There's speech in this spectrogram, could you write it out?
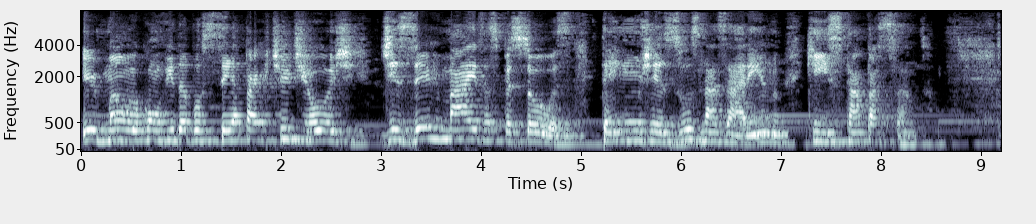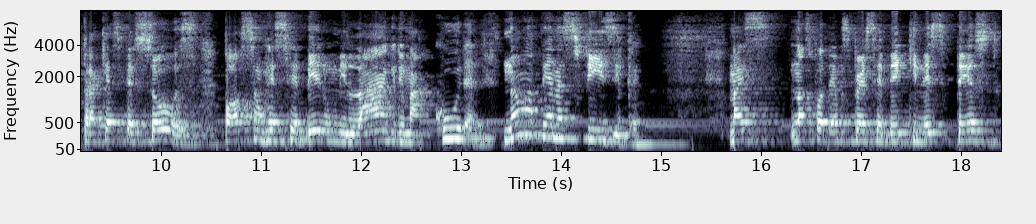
Irmão, eu convido a você a partir de hoje dizer mais às pessoas: tem um Jesus Nazareno que está passando. Para que as pessoas possam receber um milagre, uma cura, não apenas física, mas nós podemos perceber que nesse texto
